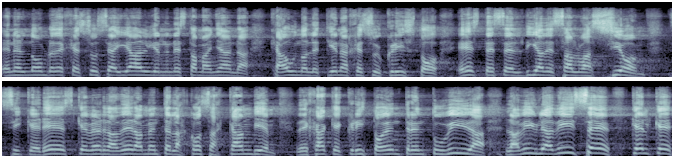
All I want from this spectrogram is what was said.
en el nombre de Jesús, si hay alguien en esta mañana que aún no le tiene a Jesucristo, este es el día de salvación. Si querés que verdaderamente las cosas cambien, deja que Cristo entre en tu vida. La Biblia dice que el que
